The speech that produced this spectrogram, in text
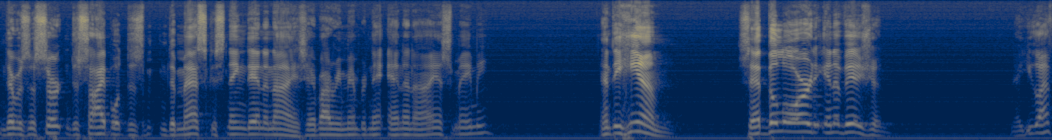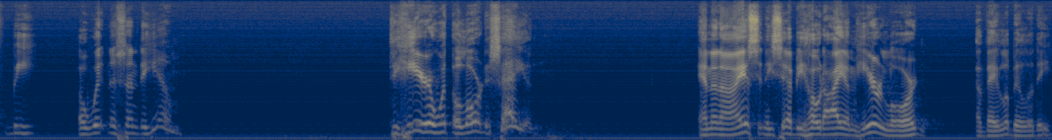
there was a certain disciple at Damascus named Ananias. Everybody remember Ananias, maybe? And to him, said the Lord in a vision. Now you have to be a witness unto him to hear what the Lord is saying. Ananias, and he said, Behold, I am here, Lord. Availability.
